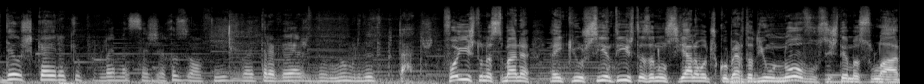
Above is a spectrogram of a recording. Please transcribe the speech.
Deus queira que o problema seja resolvido através do número de deputados. Foi isto na semana em que os cientistas anunciaram a descoberta de um novo sistema solar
